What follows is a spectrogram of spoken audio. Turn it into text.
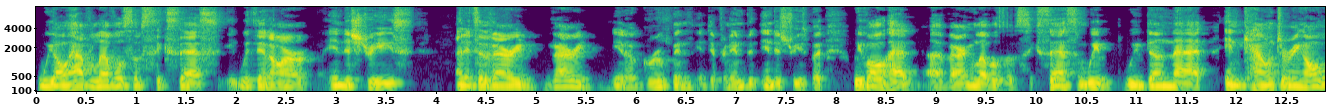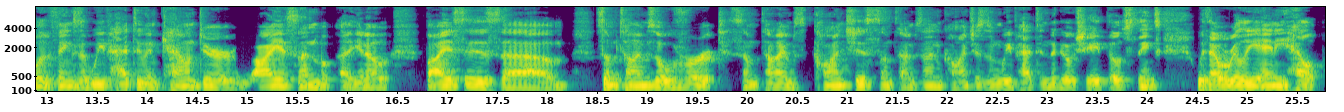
we all have levels of success within our industries and it's a varied, varied, you know, group in, in different in- industries. But we've all had uh, varying levels of success, and we've we've done that, encountering all of the things that we've had to encounter, bias, and uh, you know, biases, um, sometimes overt, sometimes conscious, sometimes unconscious, and we've had to negotiate those things without really any help.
